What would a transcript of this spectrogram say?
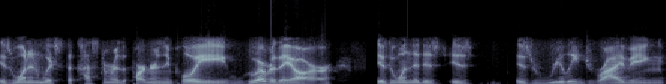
is one in which the customer, the partner, and the employee, whoever they are, is the one that is is is really driving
